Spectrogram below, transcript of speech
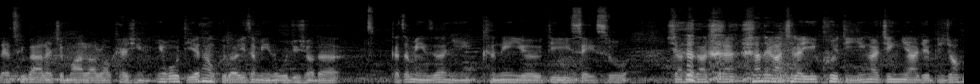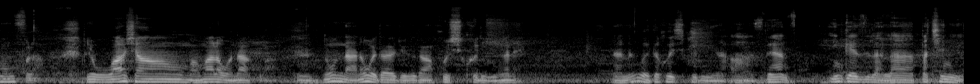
来参加阿拉节目，阿拉老开心。因为我第一趟看到伊只名字，我就晓得搿只名字个人肯定有点岁数。相对讲起来，相对讲起来，伊看电影个经验也就比较丰富了。因为我也想问问阿拉馄饨阿哥，嗯侬哪能会得就是讲欢喜看电影个呢？哪能会得欢喜看电影啊？是这样子，应该是辣辣八七年，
